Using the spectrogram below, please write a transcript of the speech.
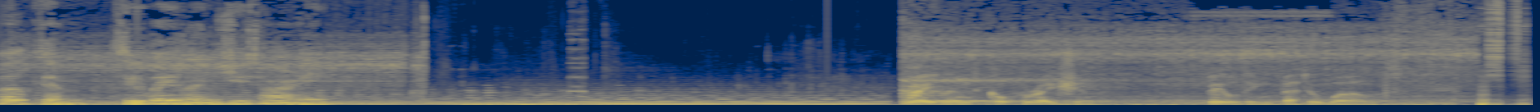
Welcome to Weyland Yutani. Weyland Corporation. Building better worlds.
